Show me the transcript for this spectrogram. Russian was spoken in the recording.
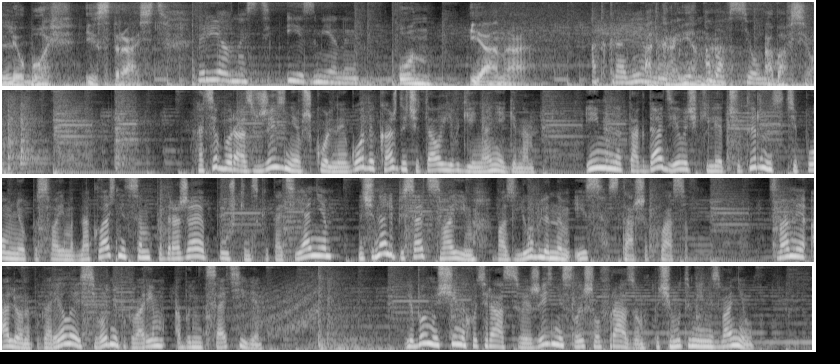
Любовь и страсть. Ревность и измены. Он и она. Откровенно. Откровенно. Обо всем. Обо всем. Хотя бы раз в жизни в школьные годы каждый читал Евгения Онегина. И именно тогда девочки лет 14, помню по своим одноклассницам, подражая пушкинской Татьяне, начинали писать своим возлюбленным из старших классов. С вами Алена Погорелая. Сегодня поговорим об инициативе. Любой мужчина хоть раз в своей жизни слышал фразу «Почему ты мне не звонил?».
